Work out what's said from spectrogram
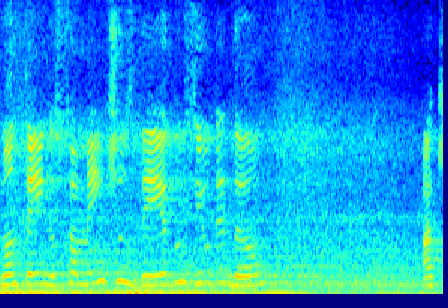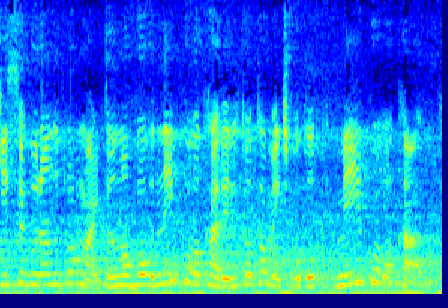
mantendo somente os dedos e o dedão aqui segurando o palmar. Então eu não vou nem colocar ele totalmente, vou meio colocado.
